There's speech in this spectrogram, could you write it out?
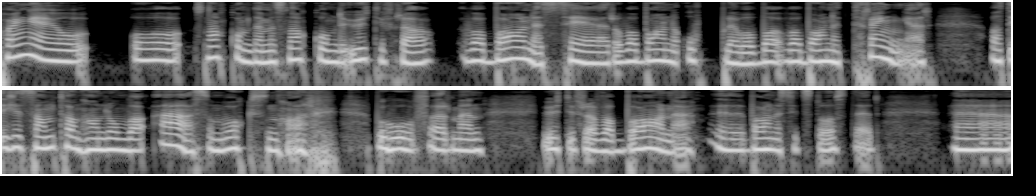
poenget er jo å snakke om det, men snakke om det ut ifra hva barnet ser, og hva barnet opplever, og hva barnet trenger. At ikke samtalen handler om hva jeg som voksen har behov for, men ut ifra hva barnet, eh, barnet sitt ståsted. Eh,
